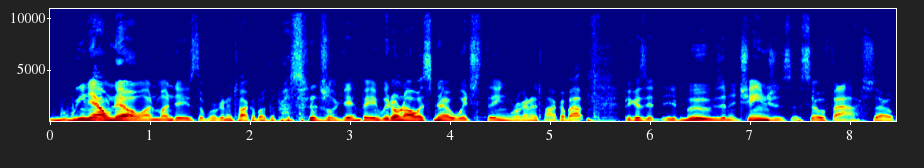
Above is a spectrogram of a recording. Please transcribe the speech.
we now know on Mondays that we're going to talk about the presidential campaign. We don't always know which thing we're going to talk about because it, it moves and it changes so fast. So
